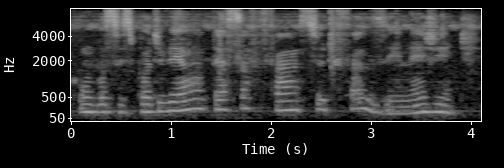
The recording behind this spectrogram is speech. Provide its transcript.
Como vocês podem ver, é uma peça fácil de fazer, né, gente?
